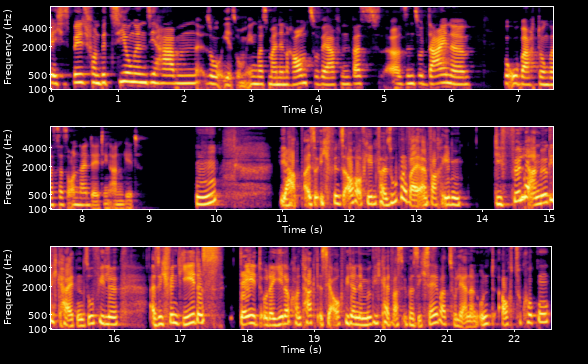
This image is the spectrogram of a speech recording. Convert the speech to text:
welches Bild von Beziehungen sie haben? So, jetzt um irgendwas mal in den Raum zu werfen. Was äh, sind so deine Beobachtungen, was das Online-Dating angeht? Mhm. Ja, also ich finde es auch auf jeden Fall super, weil einfach eben die Fülle an Möglichkeiten, so viele, also ich finde jedes Date oder jeder Kontakt ist ja auch wieder eine Möglichkeit, was über sich selber zu lernen und auch zu gucken,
